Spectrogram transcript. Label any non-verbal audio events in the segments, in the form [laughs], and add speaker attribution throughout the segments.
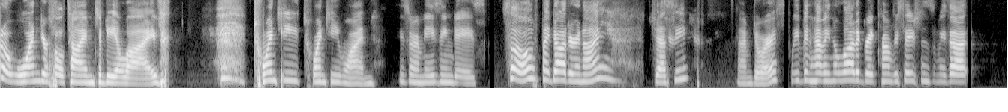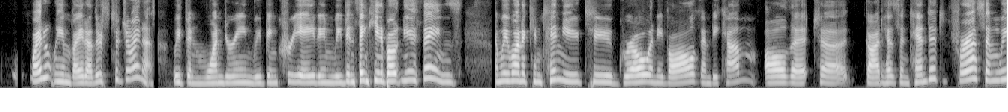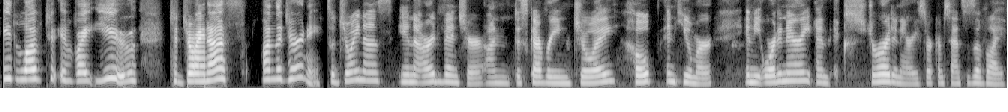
Speaker 1: What a wonderful time to be alive. [laughs] 2021. These are amazing days. So, my daughter and I, Jesse, I'm Doris, we've been having a lot of great conversations, and we thought, why don't we invite others to join us? We've been wondering, we've been creating, we've been thinking about new things, and we want to continue to grow and evolve and become all that uh, God has intended for us. And we'd love to invite you to join us on the journey.
Speaker 2: So, join us in our adventure on discovering joy, hope, and humor in the ordinary and extraordinary circumstances of life.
